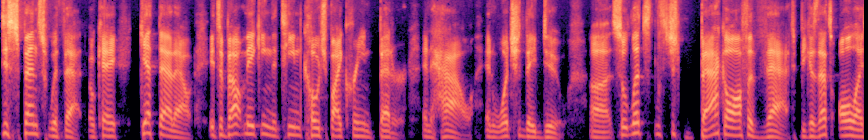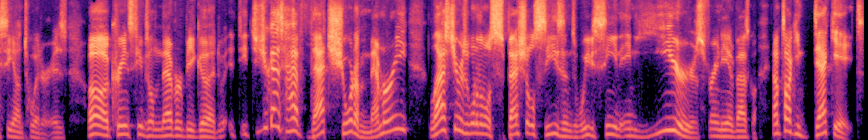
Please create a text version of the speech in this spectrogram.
dispense with that. Okay. Get that out. It's about making the team coached by Crean better and how and what should they do. Uh, so let's let's just back off of that because that's all I see on Twitter is oh Crean's teams will never be good. Did you guys have that short a memory? Last year was one of the most special seasons we've seen in years for Indiana basketball. And I'm talking decades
